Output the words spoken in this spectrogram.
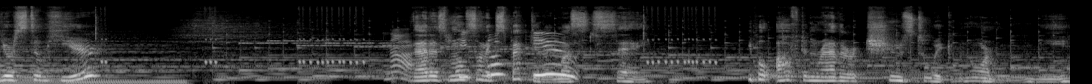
you're still here? That is she's most so unexpected, I must say. People often rather choose to ignore me.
